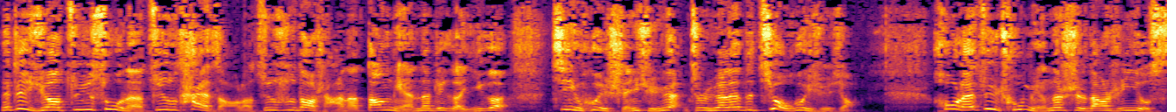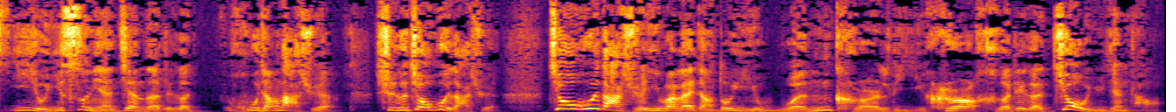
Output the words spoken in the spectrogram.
那这学校追溯呢？追溯太早了，追溯到啥呢？当年的这个一个浸会神学院，就是原来的教会学校。后来最出名的是当时一九一九一四年建的这个沪江大学，是个教会大学。教会大学一般来讲都以文科、理科和这个教育见长，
